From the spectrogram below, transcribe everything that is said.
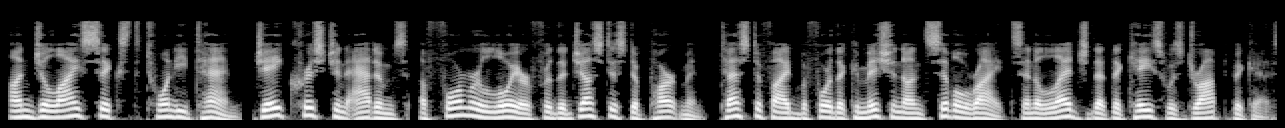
On July 6, 2010, J. Christian Adams, a former lawyer for the Justice Department, testified before the Commission on Civil Rights and alleged that the case was dropped because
